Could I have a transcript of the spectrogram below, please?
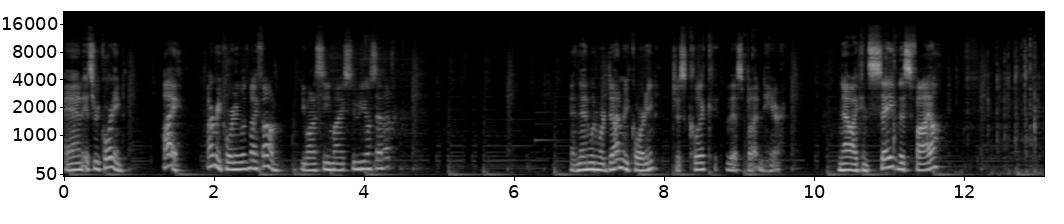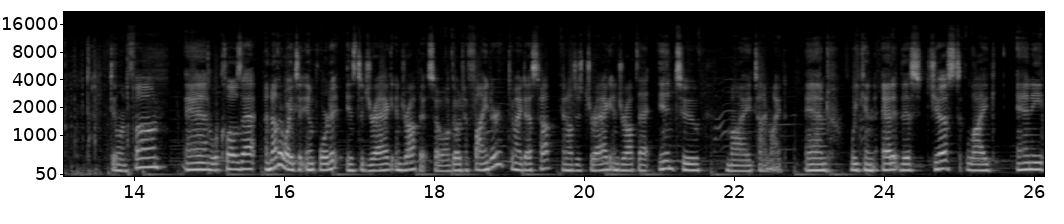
and it's recording. Hi, I'm recording with my phone. You wanna see my studio setup? And then when we're done recording, just click this button here. Now I can save this file, Dylan phone, and we'll close that. Another way to import it is to drag and drop it. So I'll go to Finder to my desktop and I'll just drag and drop that into my timeline. And we can edit this just like any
